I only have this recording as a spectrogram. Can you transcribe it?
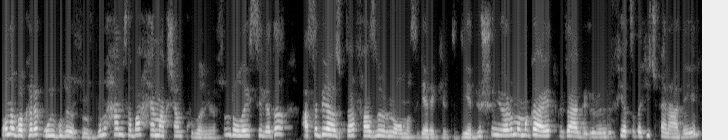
Ona bakarak uyguluyorsunuz. Bunu hem sabah hem akşam kullanıyorsun. Dolayısıyla da aslında birazcık daha fazla ürün olması gerekirdi diye düşünüyorum ama gayet güzel bir üründü. Fiyatı da hiç fena değil.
